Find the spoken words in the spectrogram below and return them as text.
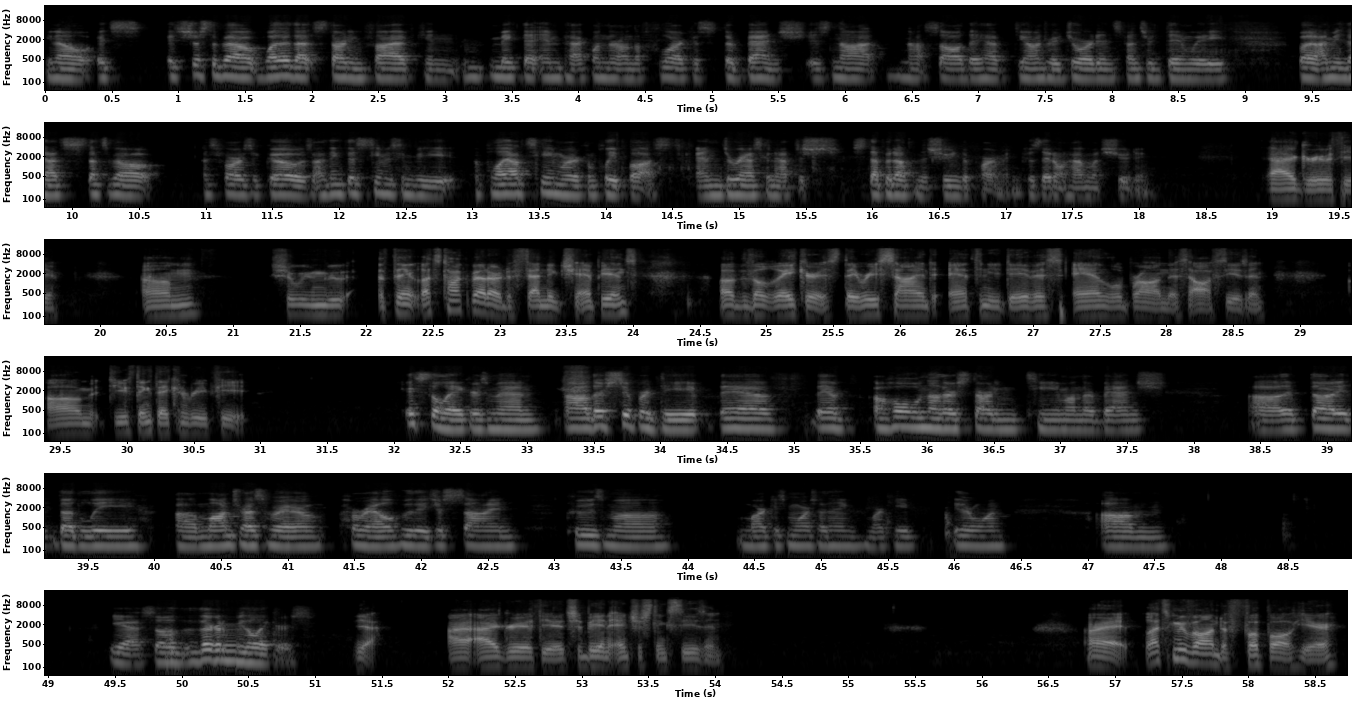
you know, it's it's just about whether that starting five can make that impact when they're on the floor because their bench is not not solid. They have DeAndre Jordan, Spencer Dinwiddie, but I mean that's that's about as far as it goes. I think this team is going to be a playoff team or a complete bust, and Durant's going to have to sh- step it up in the shooting department because they don't have much shooting. Yeah, I agree with you. Um, should we move? I think let's talk about our defending champions of the Lakers. They re-signed Anthony Davis and LeBron this offseason. Um, do you think they can repeat? It's the Lakers, man. Uh, they're super deep. They have they have a whole another starting team on their bench. Uh, they've Dud- Dudley, uh, Montrezl Harrell, who they just signed, Kuzma, Marcus Morris, I think, Marquise, either one. Um, yeah, so they're gonna be the Lakers. I, I agree with you. It should be an interesting season. All right, let's move on to football here.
